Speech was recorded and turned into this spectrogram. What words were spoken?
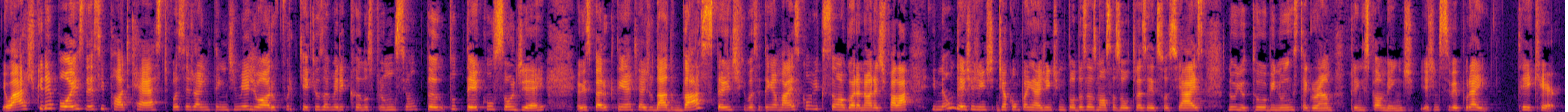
eu acho que depois desse podcast você já entende melhor o porquê que os americanos pronunciam tanto T com som de R. Eu espero que tenha te ajudado bastante, que você tenha mais convicção agora na hora de falar e não deixe a gente de acompanhar a gente em todas as nossas outras redes sociais, no YouTube, no Instagram, principalmente, e a gente se vê por aí. Take care.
